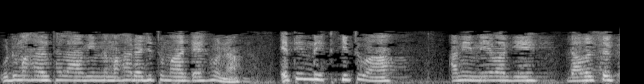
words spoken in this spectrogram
උඩුමහල් තලාවේ ඉන්න මහ රජතුමාට ඇහුණා. එතින් හිතුවා අනේ මේ වගේ දවසක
